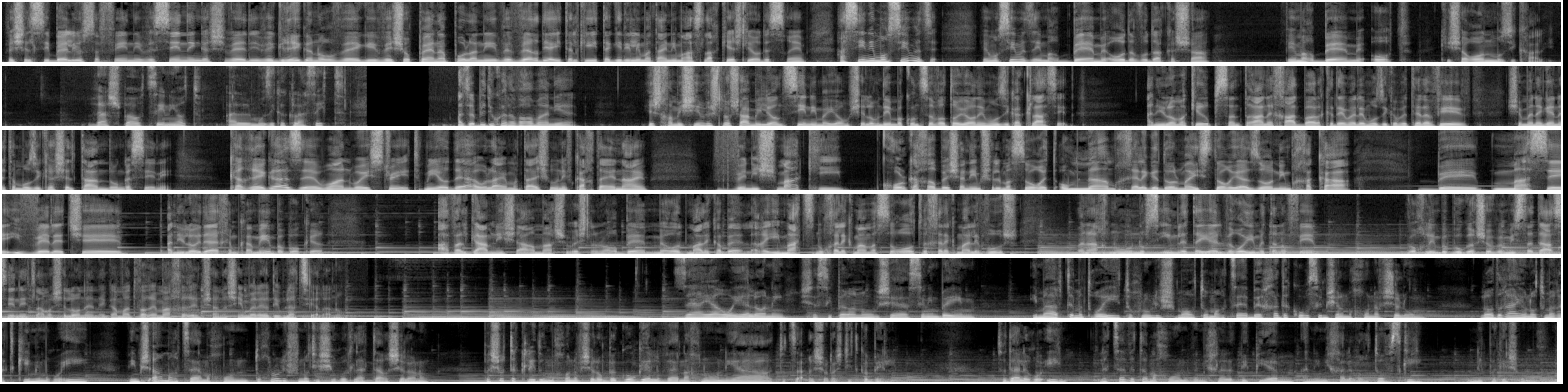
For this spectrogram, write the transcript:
ושל סיבליוס הפיני, וסינדינג השוודי, וגריג הנורבגי, ושופן הפולני, וורדי האיטלקי, תגידי לי מתי נמאס לך, כי יש לי עוד 20. הסינים עושים את זה, והם עושים את זה עם הרבה מאוד עבודה קשה, ועם הרבה מאוד כישרון מוזיקלי. והשפעות סיניות על מוזיקה קלאסית? אז זה בדיוק הדבר המעניין. יש 53 מיליון סינים היום שלומדים בקונסרבטוריון עם מוזיקה קלאסית. אני לא מכיר פסנתרן אחד באקדמיה למוזיקה בתל אביב שמנגן את המוזיקה של טאן דונג הסיני. כרגע זה one way street, מי יודע, אולי מתישהו נפקח את העיניים ונשמע, כי כל כך הרבה שנים של מסורת, אמנם חלק גדול מההיסטוריה הזו נמחקה במעשה איוולת שאני לא יודע איך הם קמים בבוקר, אבל גם נשאר משהו, ויש לנו הרבה מאוד מה לקבל. הרי אימצנו חלק מהמסורות וחלק מהלבוש, ואנחנו נוסעים לטייל ורואים את הנופים, ואוכלים בבוגרשוב במסעדה הסינית, למה שלא נהנה גם מהדברים האחרים שהאנשים האלה יודעים להציע לנו. זה היה רועי אלוני, שסיפר לנו שהסינים באים. אם אהבתם את רועי, תוכלו לשמוע אותו מרצה באחד הקורסים של מכון אבשלום. לעוד ראיונות מרתקים עם רועי ועם שאר מרצי המכון, תוכלו לפנות ישירות לאתר שלנו. פשוט תקלידו מכון אבשלום בגוגל ואנחנו נהיה התוצאה הראשונה שתתקבל. תודה לרועי, לצוות המכון ומכללת BPM, אני מיכל אברטובסקי, ניפגש במכון.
